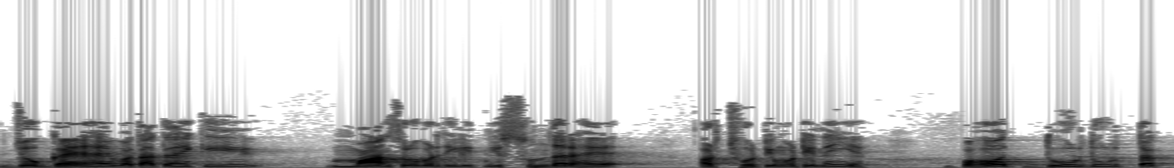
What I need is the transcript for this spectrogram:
जो गए हैं बताते हैं कि मानसरोवर झील इतनी सुंदर है और छोटी मोटी नहीं है। बहुत दूर दूर तक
